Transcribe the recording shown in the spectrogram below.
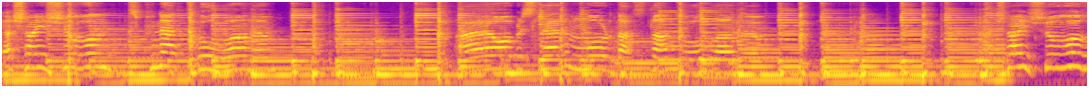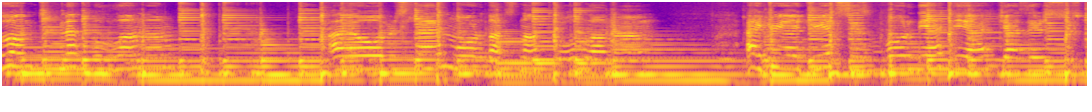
Yaşayışın tipinə tullanım. Ay o birislərim ordasına tullanım Yaşayışın tipinə tullanım. Ay o birislərim ordasına tullanım. Ay güya güya siz var deyə deyə gəzirsiniz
